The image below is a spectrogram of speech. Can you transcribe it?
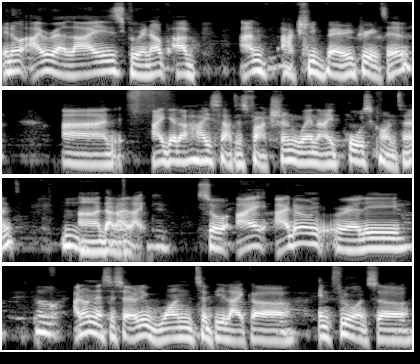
You know, I realized growing up, I've, I'm actually very creative, and I get a high satisfaction when I post content uh, that I like. So I I don't really I don't necessarily want to be like a influencer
